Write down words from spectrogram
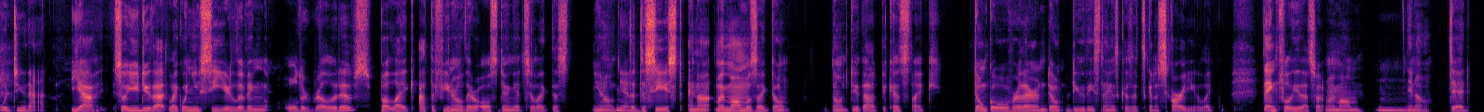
would do that. Yeah. So you do that like when you see your living older relatives, but like at the funeral, they were also doing it to like this, you know, Yeah. the deceased. And uh, my mom was like, "Don't, don't do that because like, don't go over there and don't do these things because it's gonna scar you." Like, thankfully, that's what my mom, Mm. you know, did.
